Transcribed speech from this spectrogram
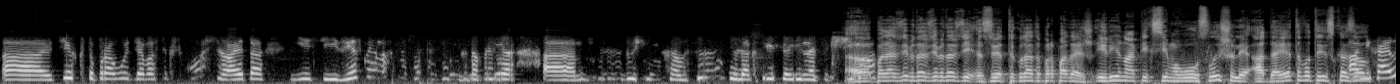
э, тех, кто проводит для вас экскурсию, а это есть и известные например, э, ведущий Михаил Сыров или актриса Ирина Пиксимова. А, подожди, подожди, подожди. Свет, ты куда-то пропадаешь. Ирину Апексимову услышали, а до этого ты сказал... А Михаил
